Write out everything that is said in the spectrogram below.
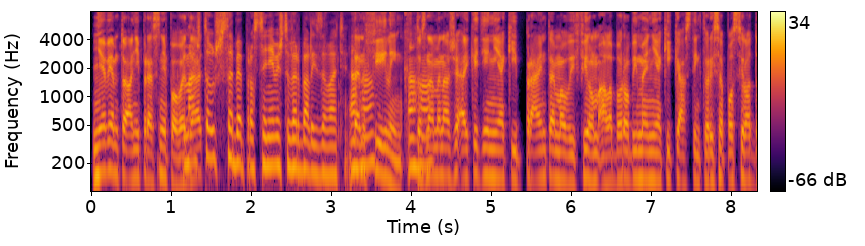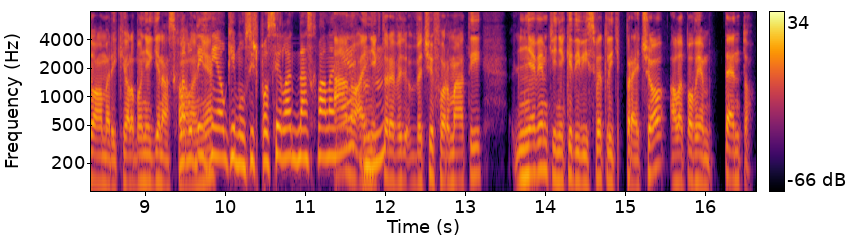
Neviem to ani presne povedať. Máš to už v sebe, proste nevieš to verbalizovať. Aha. Ten feeling. Aha. To znamená, že aj keď je nejaký primetimeový film, alebo robíme nejaký casting, ktorý sa posiela do Ameriky, alebo niekde na schválenie. Lebo Disneyovky musíš posielať na schválenie? Áno, aj mm-hmm. niektoré väč- väčšie formáty. Neviem ti niekedy vysvetliť prečo, ale poviem tento.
